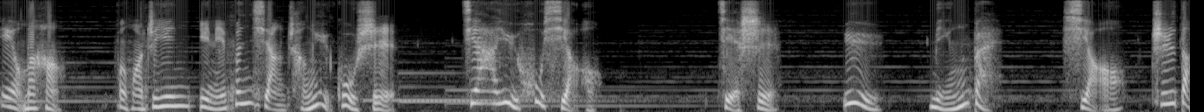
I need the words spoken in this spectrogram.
听友们好，凤凰之音与您分享成语故事“家喻户晓”。解释：喻，明白；晓，知道；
